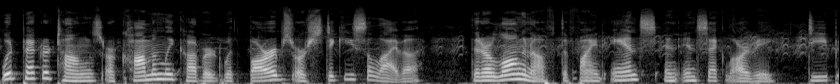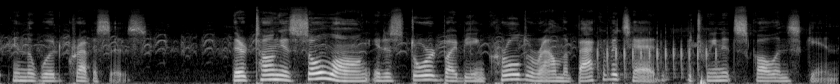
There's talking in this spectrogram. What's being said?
Woodpecker tongues are commonly covered with barbs or sticky saliva that are long enough to find ants and insect larvae deep in the wood crevices. Their tongue is so long it is stored by being curled around the back of its head between its skull and skin.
